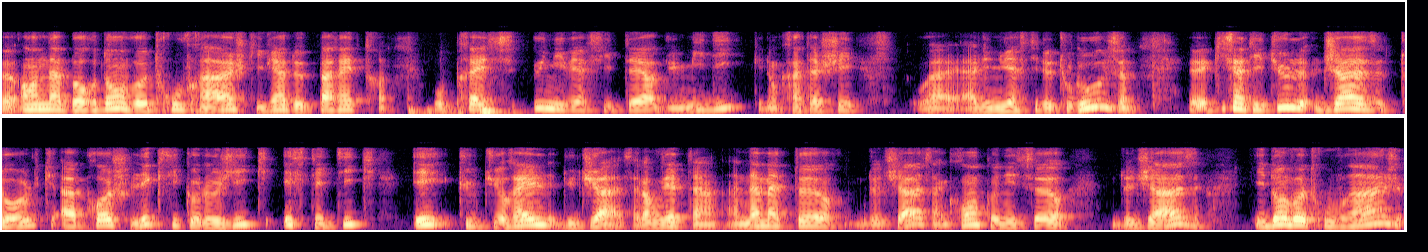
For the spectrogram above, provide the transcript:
euh, en abordant votre ouvrage qui vient de paraître aux presses universitaires du Midi, qui est donc rattaché à l'université de Toulouse, euh, qui s'intitule Jazz Talk, approche lexicologique, esthétique et culturelle du jazz. Alors vous êtes un, amateur de jazz, un grand connaisseur de jazz, et dans votre ouvrage,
